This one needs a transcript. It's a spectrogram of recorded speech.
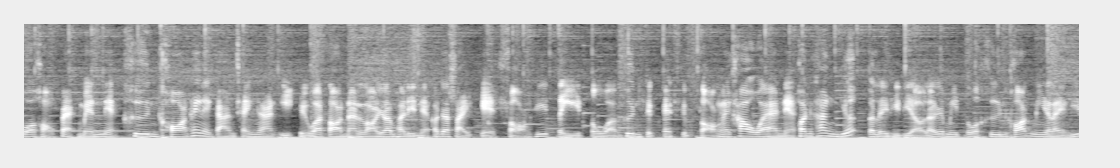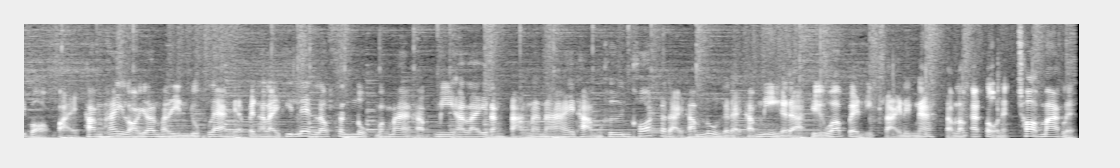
ตัวของแฟกเมนต์เนี่ยคืนคอสให้ในการใช้งานอีกถือว่าตอนนั้นรอยอนพาราดินเนี่ยเขาจะใส่เกรด2 ที่ตีตัวขึ้น 11 12 ให้เข้าแวนเนี่ยค่อนข้างเยอะกันเลยทีเดียว แล้วยังมีตัวคืนคอสมีอะไรอย่างที่บอกไปทำให้รอยอนพาราดินยุคแรกเนี่ยเป็นอะไรที่เล่นแล้วสนุกมากๆครับ มีอะไรต่างๆ นานาให้ทำคืนคอร์สก็ได้ทำนู่นก็ได้ทำนี่ก็ได้ ถือว่าเป็นอีกสายหนึ่งนะสำหรับแอตโตเนี่ยชอบมากเลย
